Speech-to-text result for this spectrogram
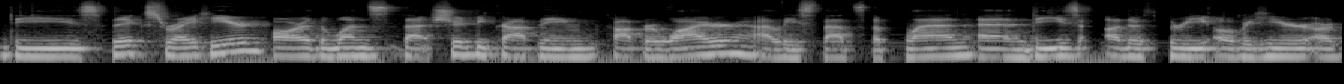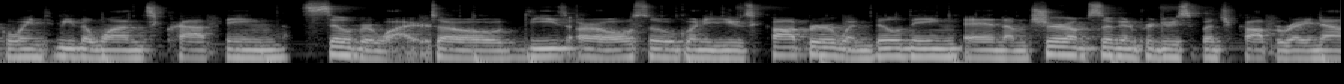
these six right here are the ones that should be crafting copper wire. At least that's the plan. And these other three over here are going to be the ones crafting silver wire. So these are also going to use copper when building and I'm sure I'm still going to produce a bunch of copper right now.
